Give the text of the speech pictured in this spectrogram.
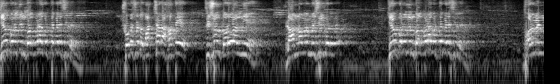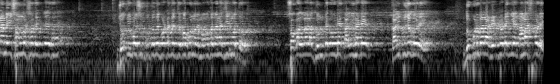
কেউ কোনোদিন কল্পনা করতে পেরেছিলেন? ছোট ছোট বাচ্চারা হাতে ত্রিশূল তরোয়াল নিয়ে রামনবমী মিছিল করবে? কেউ কোনোদিন কল্পনা করতে পেরেছিলেন? ধর্মের নামে এই সংঘর্ষ দেখবে এখানে? জ্যোতি বসু বুদ্ধদেব ভট্টাচার্য কখনোই মমতা ব্যানার্জির মতো সকালবেলা ঘুম থেকে উঠে কালীঘাটে কালী পুজো করে, দুপুরবেলা রেড রোডে গিয়ে নামাজ পড়ে,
